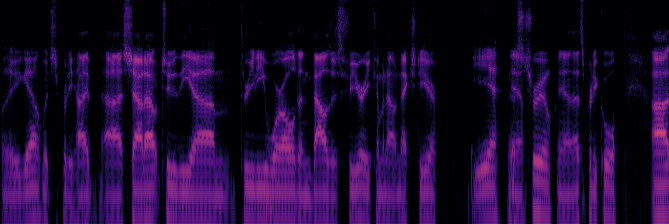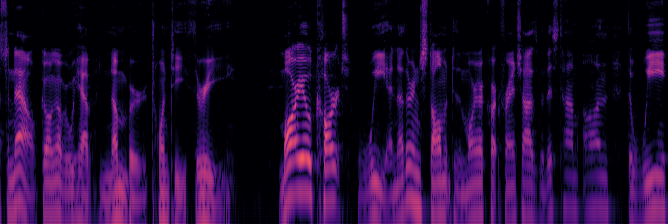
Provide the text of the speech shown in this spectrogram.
well, there you go. which is pretty hype. Uh, shout out to the um, 3D World and Bowser's Fury coming out next year. Yeah, that's Yeah. true. Yeah, that's pretty cool. Uh, so now going over, we have number twenty-three, Mario Kart Wii, another installment to the Mario Kart franchise, but this time on the Wii.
